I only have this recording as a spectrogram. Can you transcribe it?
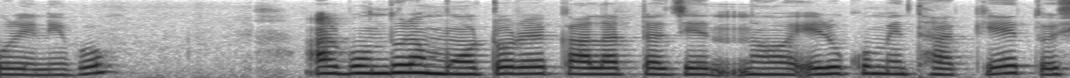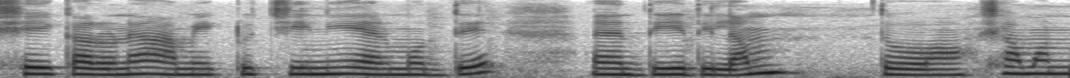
করে নেব। আর বন্ধুরা, মটরের কালারটা যে এরকমই থাকে, তো সেই কারণে আমি একটু চিনি এর মধ্যে দিয়ে দিলাম। তো সামান্য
